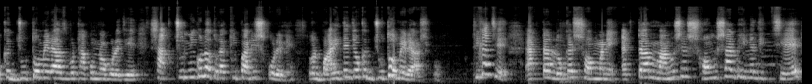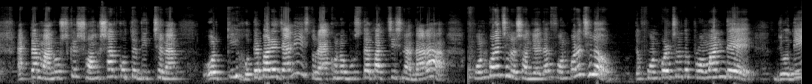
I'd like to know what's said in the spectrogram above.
ওকে জুতো মেরে আসব ঠাকুর নগরে যে শাকচুন্নিগুলো তোরা কি পারিস করে নে। ওর বাড়িতে যে ওকে জুতো মেরে আসব। ঠিক আছে? একটা লোকের মানে একটা মানুষের সংসার ভেঙে দিচ্ছে, একটা মানুষকে সংসার করতে দিচ্ছে না। ওর কি হতে পারে জানিস? তোরা এখনও বুঝতে পারছিস না। দাঁড়া। ফোন করেছিল সঞ্জয় দা? ফোন করেছিল? তো ফোন করেছিল তো প্রমাণ দে। যদি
